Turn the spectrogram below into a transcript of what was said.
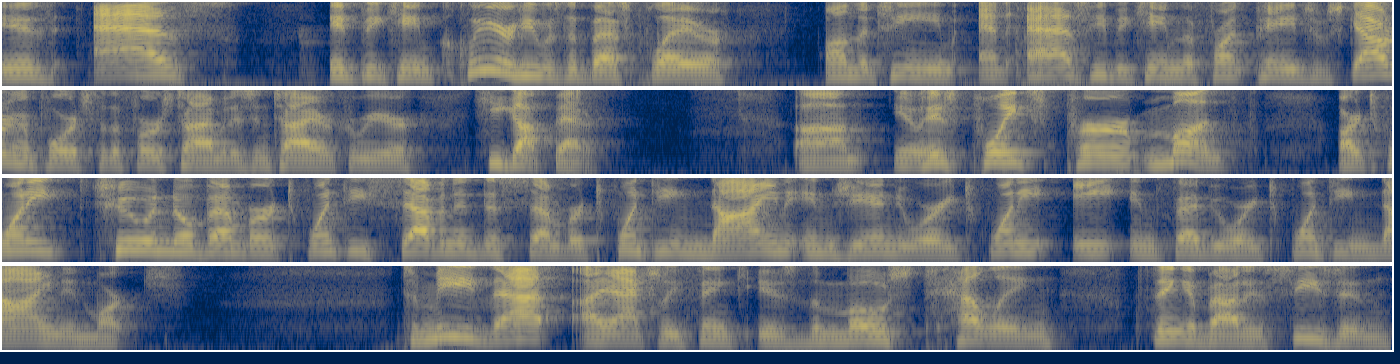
is as it became clear he was the best player on the team, and as he became the front page of scouting reports for the first time in his entire career, he got better. Um, you know, his points per month are 22 in November, 27 in December, 29 in January, 28 in February, 29 in March. To me, that I actually think is the most telling thing about his season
